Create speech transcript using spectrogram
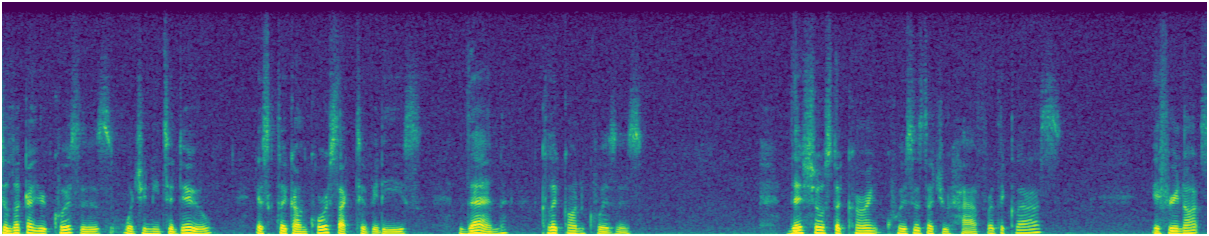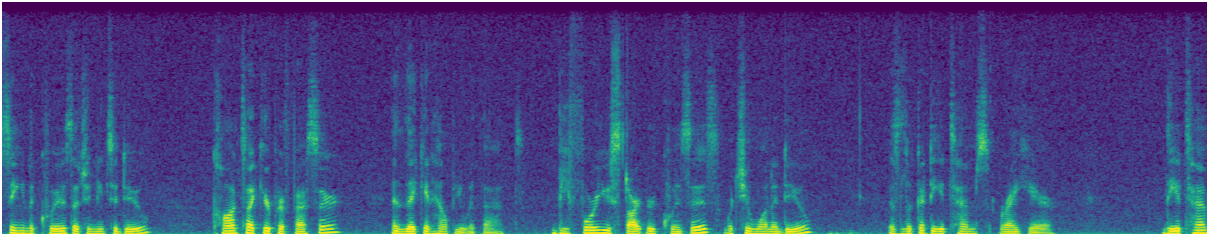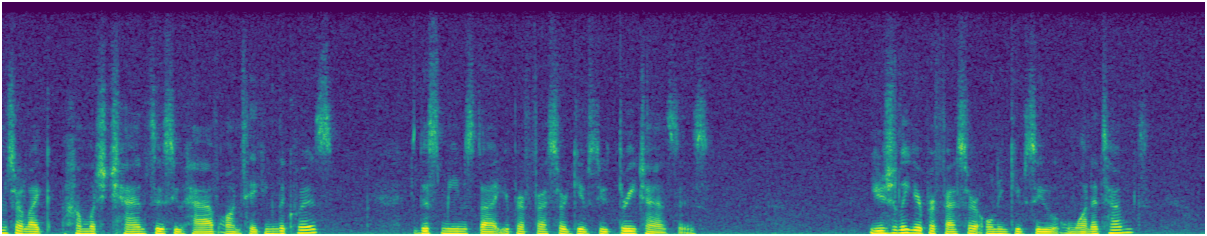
To look at your quizzes, what you need to do is click on Course Activities, then click on Quizzes. This shows the current quizzes that you have for the class. If you're not seeing the quiz that you need to do, contact your professor and they can help you with that. Before you start your quizzes, what you want to do is look at the attempts right here. The attempts are like how much chances you have on taking the quiz. This means that your professor gives you three chances. Usually your professor only gives you one attempt,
